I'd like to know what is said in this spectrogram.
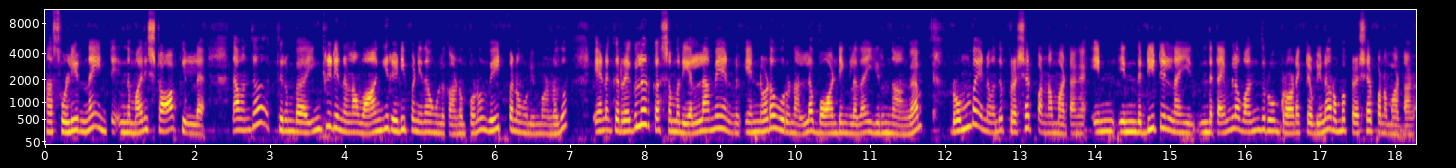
நான் சொல்லியிருந்தேன் என்கிட்ட இந்த மாதிரி ஸ்டாக் இல்லை. நான் வந்து திரும்ப இன்க்ரீடியன்ட் எல்லாம் வாங்கி ரெடி பண்ணி தான் உங்களுக்கு அனுப்பணும். வெயிட் பண்ண முடியுமானதும் எனக்கு ரெகுலர் கஸ்டமர் எல்லாமே என் என்னோட ஒரு நல்ல பாண்டிங்கில் தான் இருந்தாங்க. ரொம்ப என்னை வந்து ப்ரெஷர் பண்ண மாட்டாங்க. இன் இந்த டீட்டெயில் நான் இந்த டைமில் வந்துடும் ப்ராடக்ட் அப்படின்னா ரொம்ப ப்ரெஷர் பண்ண மாட்டாங்க.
